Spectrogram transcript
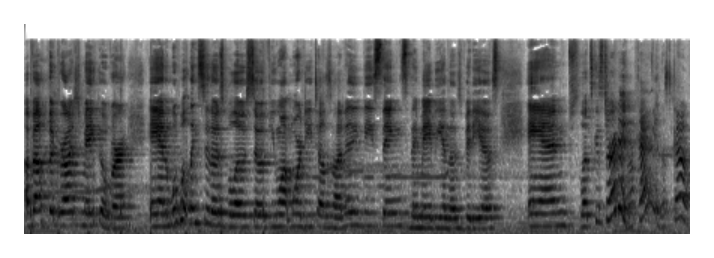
About the garage makeover. And we'll put links to those below, so if you want more details about any of these things, they may be in those videos. And let's get started. Okay, let's go.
